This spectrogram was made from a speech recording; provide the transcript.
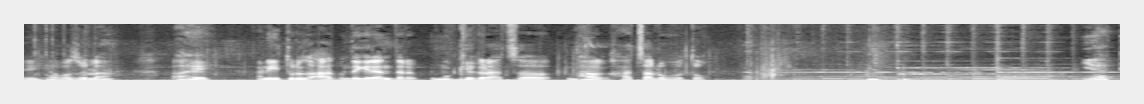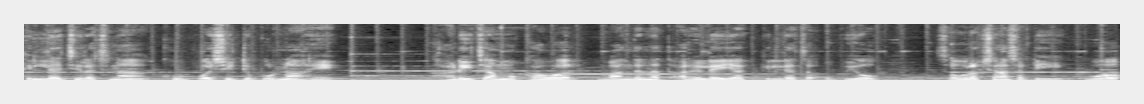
ह्या बाजूला आहे. आणि इथूनच आतमध्ये गेल्यानंतर मुख्य गडाचा भाग हा चालू होतो. या किल्ल्याची रचना खूप वैशिष्ट्यपूर्ण आहे. खाडीच्या मुखावर बांधण्यात आलेल्या या किल्ल्याचा उपयोग संरक्षणासाठी व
